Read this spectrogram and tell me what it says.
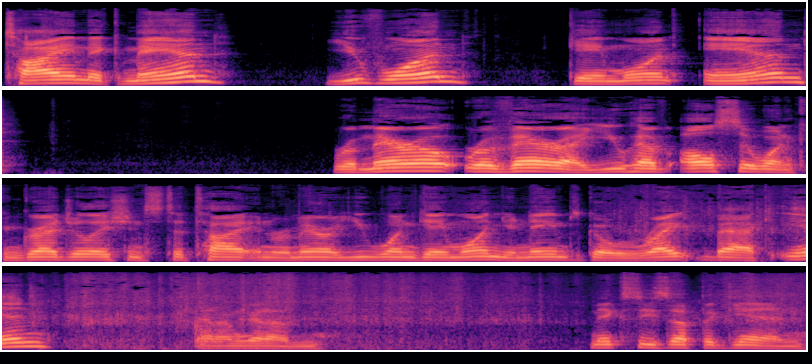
Ty McMahon, you've won game one. And Romero Rivera, you have also won. Congratulations to Ty and Romero. You won game one. Your names go right back in. And I'm going to mix these up again.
